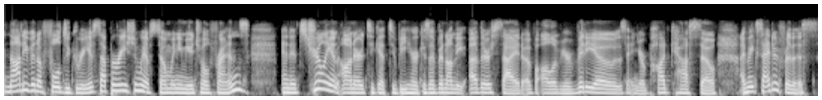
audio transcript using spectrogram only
not even a full degree of separation. We have so many mutual friends. And it's truly an honor to get to be here because I've been on the other side of all of your videos and your podcasts. So I'm excited for this.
